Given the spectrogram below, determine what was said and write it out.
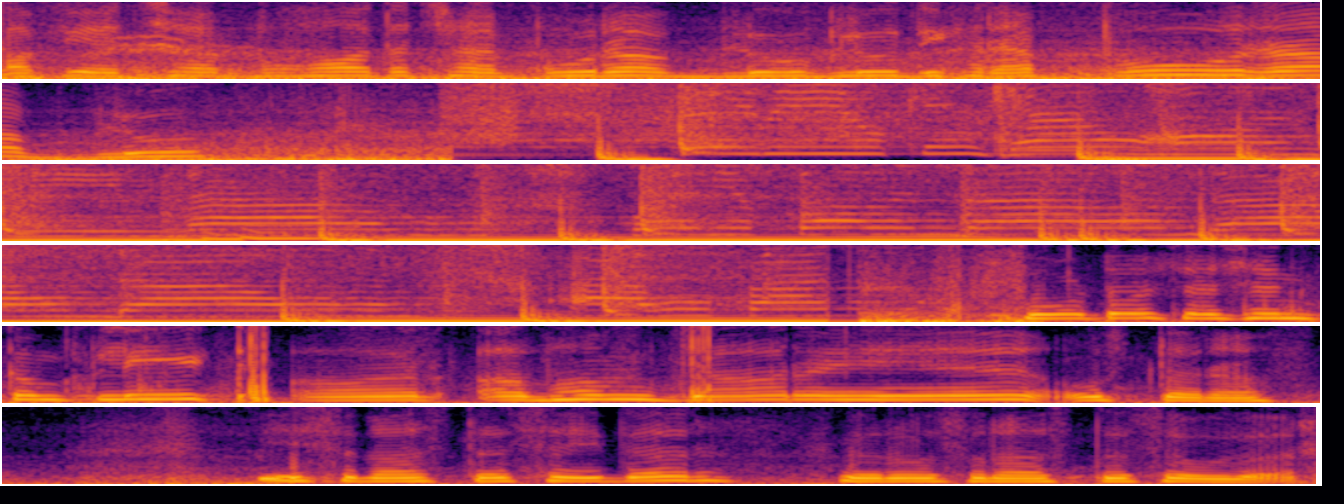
काफ़ी अच्छा है, बहुत अच्छा है, पूरा ब्लू ब्लू दिख रहा है, पूरा ब्लू फ़ोटो सेशन कंप्लीट और अब हम जा रहे हैं उस तरफ़। इस रास्ते से इधर, फिर उस रास्ते से उधर।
